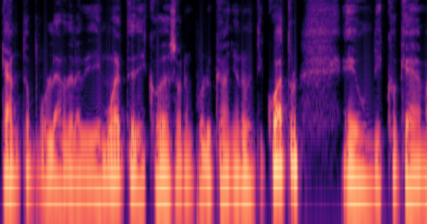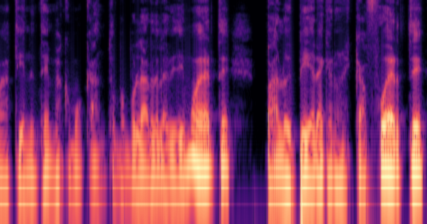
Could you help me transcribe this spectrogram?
Canto Popular de la Vida y Muerte, disco de Soren Público del año 94. Es un disco que además tiene temas como Canto Popular de la Vida y Muerte, Palo y Piedra, que nos esca fuerte,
